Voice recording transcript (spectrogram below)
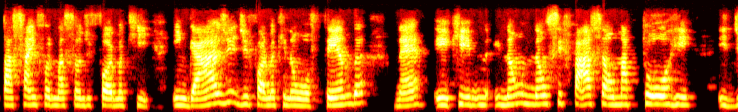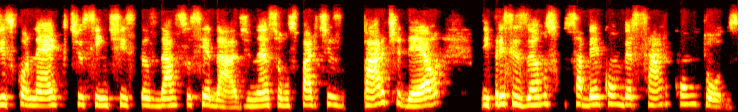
passar informação de forma que engaje, de forma que não ofenda, né? E que não, não se faça uma torre e desconecte os cientistas da sociedade, né? Somos parte, parte dela e precisamos saber conversar com todos.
